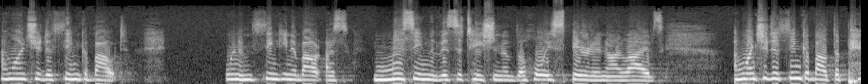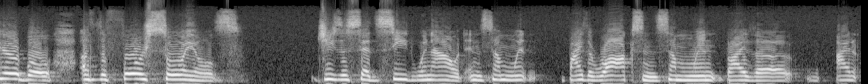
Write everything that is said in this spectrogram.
I want you to think about when I'm thinking about us missing the visitation of the Holy Spirit in our lives. I want you to think about the parable of the four soils. Jesus said seed went out and some went by the rocks and some went by the I don't,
